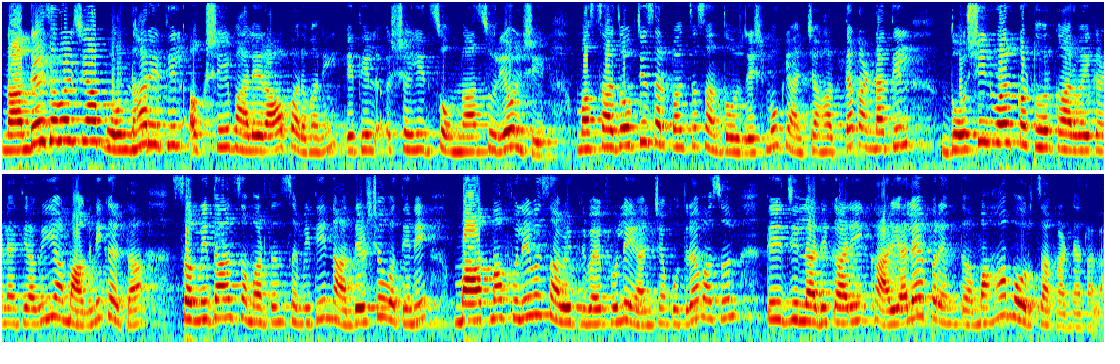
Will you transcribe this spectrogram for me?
नांदेडजवळच्या बोंढार येथील अक्षय भालेराव परभणी येथील शहीद सोमनाथ सूर्यवंशी मस्साजोगचे सरपंच संतोष देशमुख यांच्या हत्याकांडातील दोषींवर कठोर कारवाई करण्यात यावी या मागणीकरिता संविधान समर्थन समिती नांदेडच्या वतीने महात्मा फुले व सावित्रीबाई फुले यांच्या पुतळ्यापासून ते जिल्हाधिकारी कार्यालयापर्यंत महामोर्चा काढण्यात आला.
